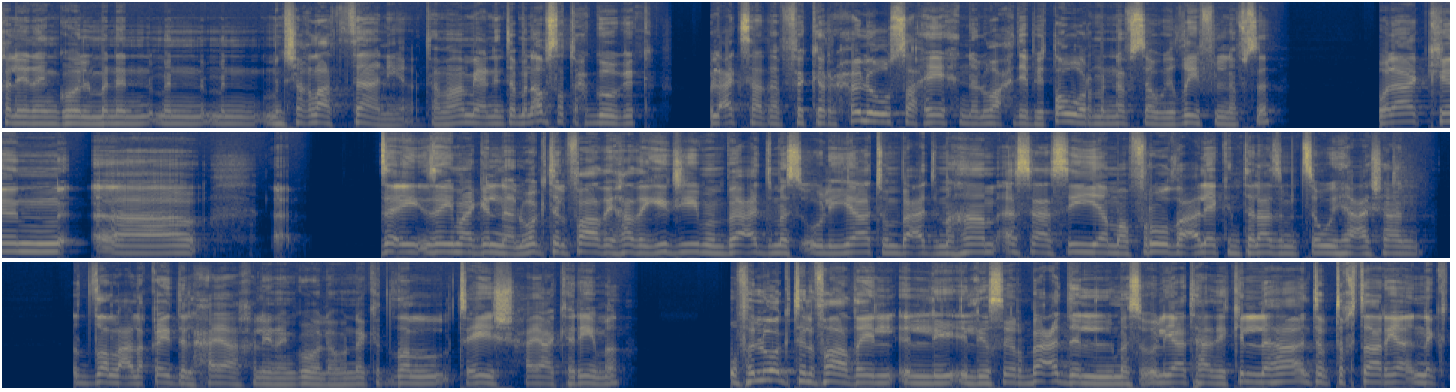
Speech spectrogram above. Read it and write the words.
خلينا نقول من من من من شغلات ثانية تمام؟ يعني أنت من أبسط حقوقك بالعكس هذا فكر حلو صحيح إن الواحد يبي يطور من نفسه ويضيف لنفسه. ولكن آه زي زي ما قلنا الوقت الفاضي هذا يجي من بعد مسؤوليات ومن بعد مهام أساسية مفروضة عليك أنت لازم تسويها عشان تظل على قيد الحياة خلينا نقول أو إنك تظل تعيش حياة كريمة. وفي الوقت الفاضي اللي اللي يصير بعد المسؤوليات هذه كلها أنت بتختار يا إنك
